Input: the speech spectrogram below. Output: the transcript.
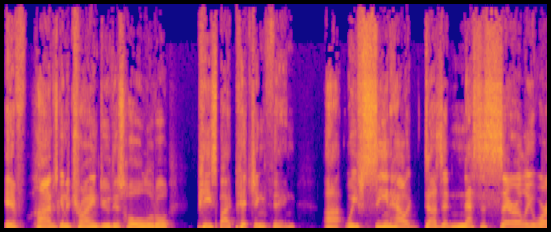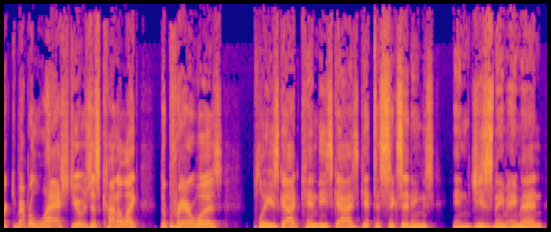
if Chaim's going to try and do this whole little piece by pitching thing, uh, we've seen how it doesn't necessarily work. Remember last year it was just kind of like the prayer was, please God, can these guys get to six innings in Jesus' name, Amen.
